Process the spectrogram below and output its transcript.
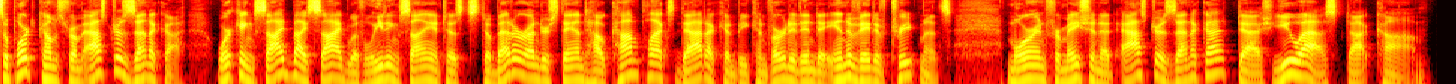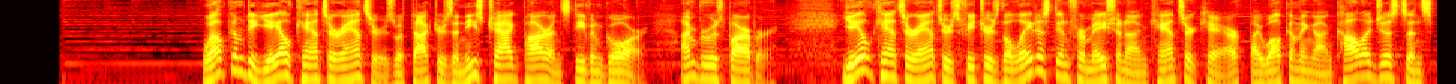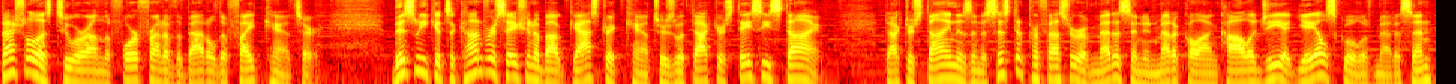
Support comes from AstraZeneca, working side by side with leading scientists to better understand how complex data can be converted into innovative treatments. More information at AstraZeneca US.com. Welcome to Yale Cancer Answers with Drs. Anees Chagpar and Stephen Gore. I'm Bruce Barber. Yale Cancer Answers features the latest information on cancer care by welcoming oncologists and specialists who are on the forefront of the battle to fight cancer. This week, it's a conversation about gastric cancers with Dr. Stacy Stein. Dr. Stein is an assistant professor of medicine in medical oncology at Yale School of Medicine,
